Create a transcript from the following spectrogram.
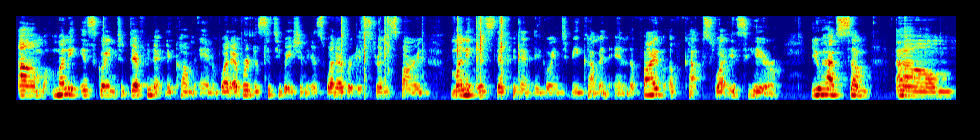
Um, money is going to definitely come in. Whatever the situation is whatever is transpiring money is definitely going to be coming in. The five of cups. What is here? You have some um,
